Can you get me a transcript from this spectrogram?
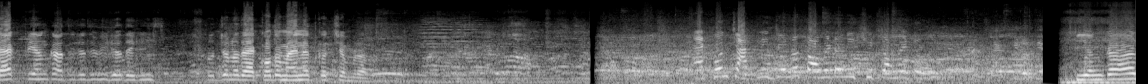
দেখ প্রিয়াঙ্কা তুই যদি ভিডিও দেখিস তোর জন্য দেখ কত মেহনত করছি আমরা। এখন চাটনির জন্য টমেটো নিচ্ছি টমেটো। প্রিয়াঙ্কার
